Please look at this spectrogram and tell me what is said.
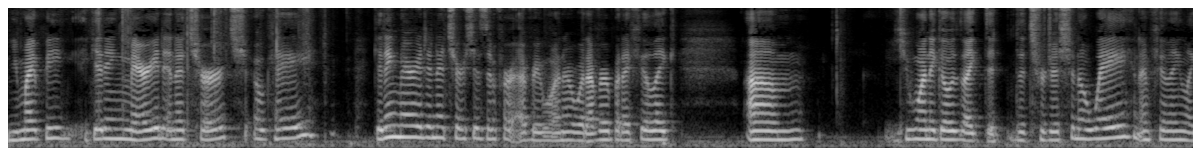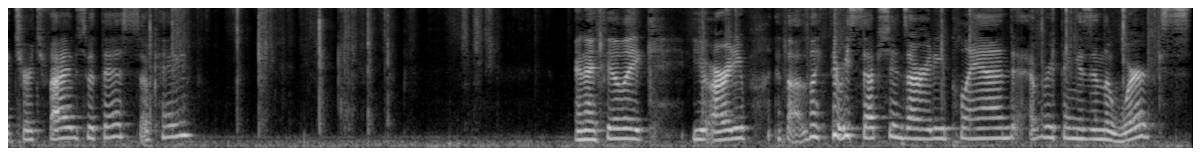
You might be getting married in a church, okay? Getting married in a church isn't for everyone or whatever, but I feel like um, you want to go like the, the traditional way, and I'm feeling like church vibes with this, okay? And I feel like you already, thought like the reception's already planned. Everything is in the works.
